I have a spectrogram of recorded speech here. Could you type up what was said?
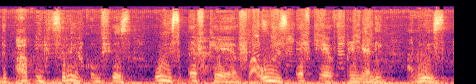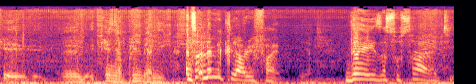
the public is really confused. Who is FKF? Uh, Who is FKF Premier League? And who is K- uh, Kenya Premier League? And so let me clarify. There is a society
